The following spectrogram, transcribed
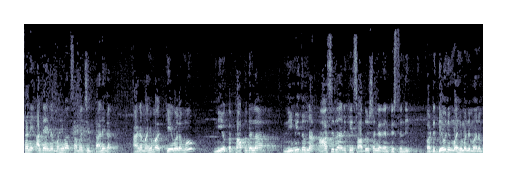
కానీ అది ఆయన మహిమకు సంబంధించింది కానే కాదు. ఆయన మహిమ కేవలము నీ యొక్క కాపుదల నీ మీద ఉన్న ఆశీర్వాదానికి సాదృశ్యంగా కనిపిస్తుంది. కాబట్టి దేవుని మహిమని మనం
